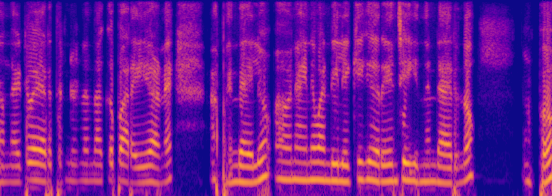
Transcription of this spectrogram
നന്നായിട്ട് വയറത്തിട്ടുണ്ടെന്നൊക്കെ പറയുകയാണ്. അപ്പോൾ എന്തായാലും അവൻ അതിന് വണ്ടിയിലേക്ക് കയറുകയും ചെയ്യുന്നുണ്ടായിരുന്നു. അപ്പോൾ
